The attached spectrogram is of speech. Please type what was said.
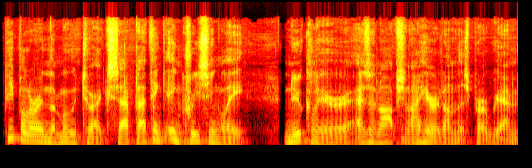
people are in the mood to accept. I think increasingly nuclear as an option. I hear it on this program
